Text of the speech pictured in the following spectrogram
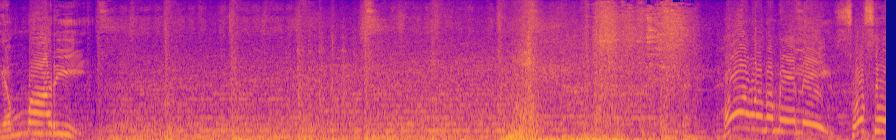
ಹೆಮ್ಮಾರಿ. ಮಾವನ ಮೇಲೆ ಸೊಸೆ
